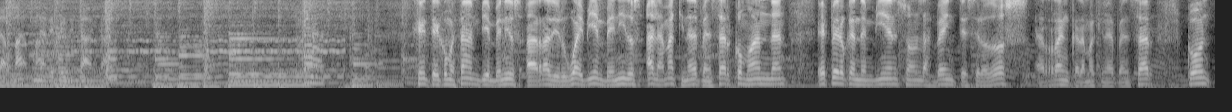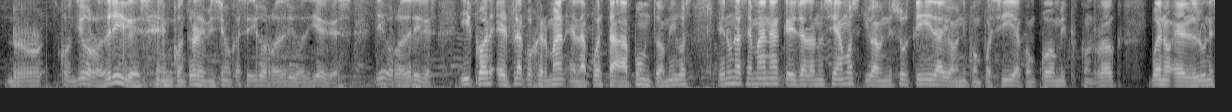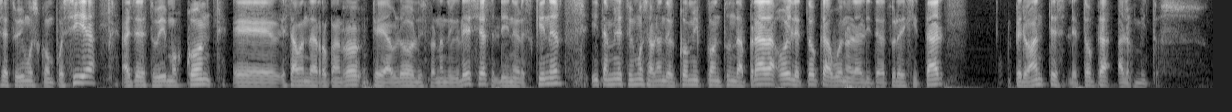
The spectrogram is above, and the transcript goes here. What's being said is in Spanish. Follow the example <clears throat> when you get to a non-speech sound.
La máquina de pensar. Gente, ¿cómo están? Bienvenidos a Radio Uruguay, bienvenidos a la máquina de pensar, ¿cómo andan? Espero que anden bien, son las 20.02, arranca la máquina de pensar con, con Diego Rodríguez <laughs> en control de emisión, casi digo Rodrigo Diegues, Diego Rodríguez, y con el flaco Germán en la puesta a punto, amigos, en una semana que ya lo anunciamos, iba a venir surtida, iba a venir con poesía, con cómic, con rock, bueno, el lunes estuvimos con poesía, ayer estuvimos con eh, esta banda de rock and roll que habló Luis Fernando Iglesias, Liner Skinner, y también estuvimos hablando de cómic con Tunda Prada. Hoy le toca, bueno, la literatura digital, pero antes le toca a los mitos.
